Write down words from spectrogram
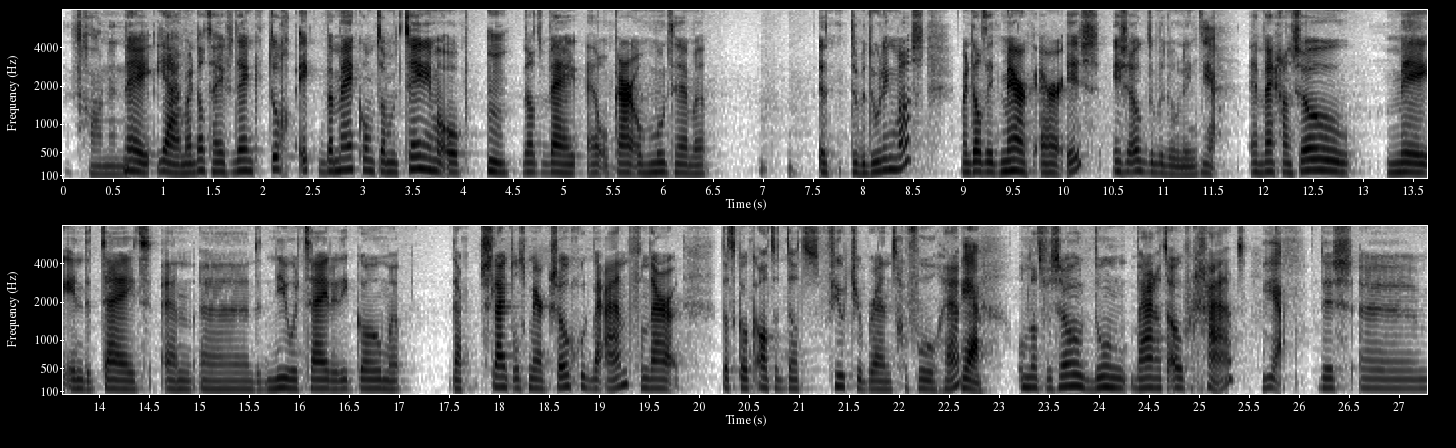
het is gewoon een. Nee, ja, maar dat heeft denk ik toch... Ik, bij mij komt dan meteen in me op Mm. dat wij elkaar ontmoet hebben. Het de bedoeling was. Maar dat dit merk er is, is ook de bedoeling. Ja. En wij gaan zo mee in de tijd en eh, de nieuwe tijden die komen. Daar sluit ons merk zo goed bij aan. Vandaar dat ik ook altijd dat future brand gevoel heb. Ja, Omdat we zo doen waar het over gaat. ja. Dus ehm,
